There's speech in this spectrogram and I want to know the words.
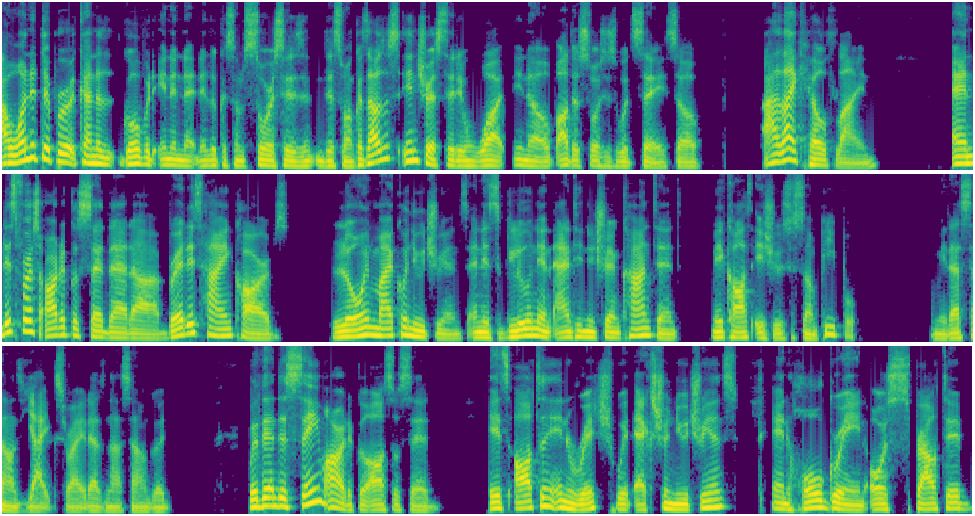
I wanted to kind of go over the internet and look at some sources in this one because I was just interested in what you know other sources would say. So I like Healthline, and this first article said that uh, bread is high in carbs, low in micronutrients, and its gluten and anti-nutrient content may cause issues to some people. I mean, that sounds yikes, right? That does not sound good. But then the same article also said it's often enriched with extra nutrients and whole grain or sprouted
